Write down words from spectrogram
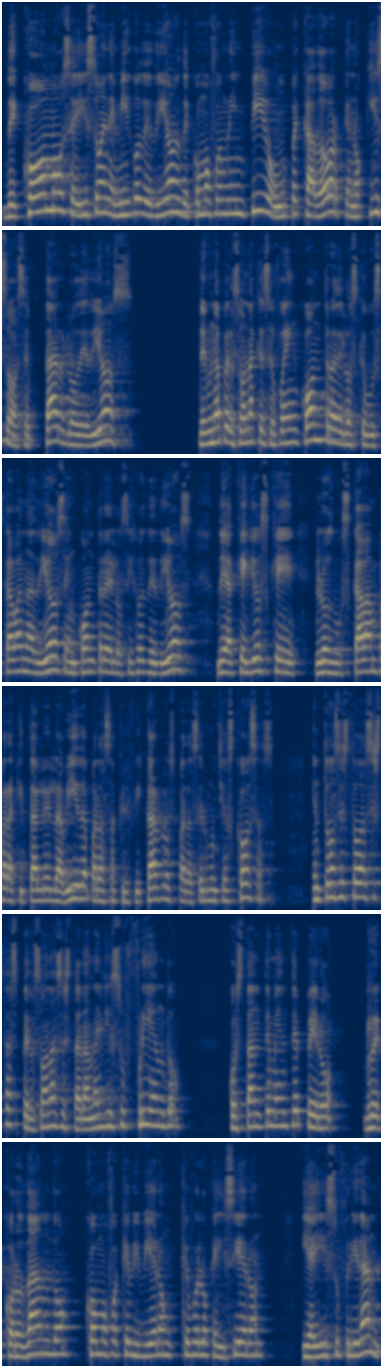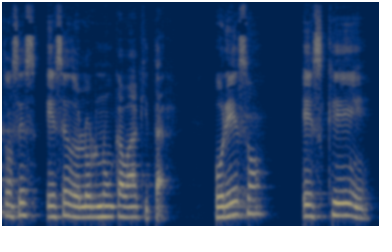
de cómo se hizo enemigo de Dios, de cómo fue un impío, un pecador que no quiso aceptar lo de Dios de una persona que se fue en contra de los que buscaban a Dios, en contra de los hijos de Dios, de aquellos que los buscaban para quitarle la vida, para sacrificarlos, para hacer muchas cosas. Entonces todas estas personas estarán allí sufriendo constantemente, pero recordando cómo fue que vivieron, qué fue lo que hicieron, y ahí sufrirán. Entonces ese dolor nunca va a quitar. Por eso es que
